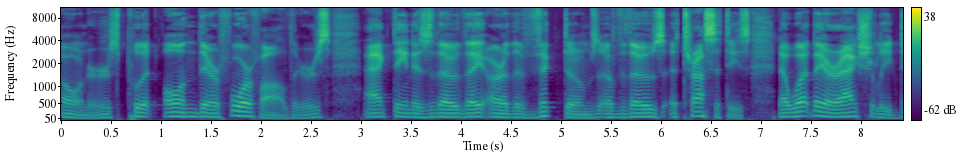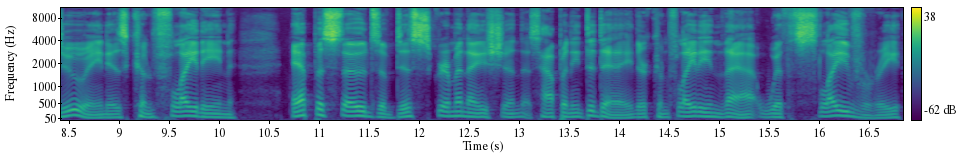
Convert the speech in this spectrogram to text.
owners put on their forefathers, acting as though they are the victims of those atrocities. Now, what they are actually doing is conflating episodes of discrimination that's happening today, they're conflating that with slavery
